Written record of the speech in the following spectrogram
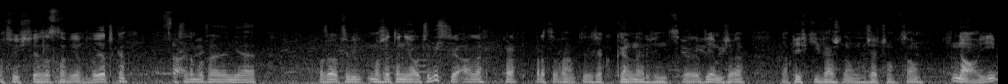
Oczywiście zostawiłem dwojeczkę. Znaczy to może nie, może, może to nie oczywiście, ale pra- pracowałem kiedyś jako kelner, więc e, wiem, że napiwki ważną rzeczą są. No i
